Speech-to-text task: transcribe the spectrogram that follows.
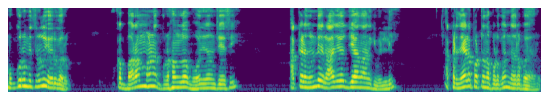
ముగ్గురు మిత్రులు ఎరుగరు. ఒక బ్రాహ్మణ గృహంలో భోజనం చేసి అక్కడి నుండి రాజోద్యానానికి వెళ్ళి అక్కడ నీడ పట్టున పడుకొని నిద్రపోయారు.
